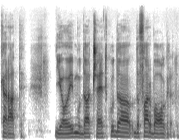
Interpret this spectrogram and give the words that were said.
karate. I ovaj mu da četku da, da farba ogradu.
